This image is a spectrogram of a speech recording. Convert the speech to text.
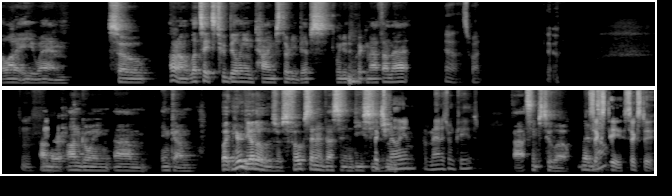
a lot of AUM. So I don't know. Let's say it's two billion times thirty bips. Can we do the quick math on that? Yeah, that's what. Yeah. Hmm. On their ongoing um, income, but here are the other losers: folks that invested in DCG. Six million of management fees. Uh, seems too low. Maybe 60, 60.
